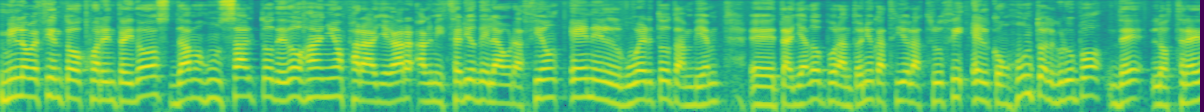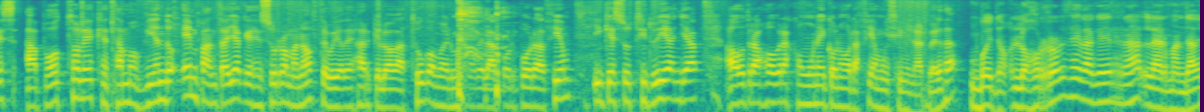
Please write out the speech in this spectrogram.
1942 damos un salto de dos años para llegar al misterio de la oración en el huerto, también eh, tallado por Antonio Castillo Lastruzzi, el conjunto, el grupo de los tres apóstoles que estamos viendo en pantalla, que Jesús Romanov, te voy a dejar que lo hagas tú como hermano de la corporación, y que sustituían ya a otras obras con una iconografía muy similar, ¿verdad? Bueno, los horrores de la guerra, la Hermandad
